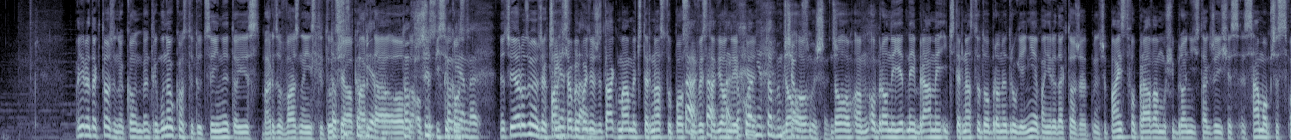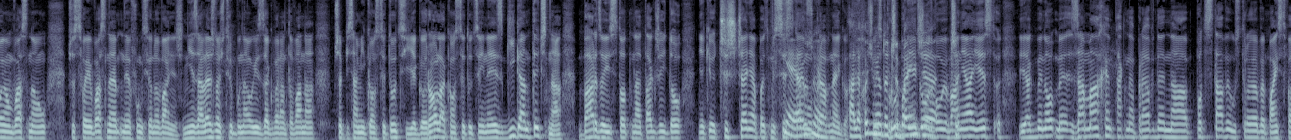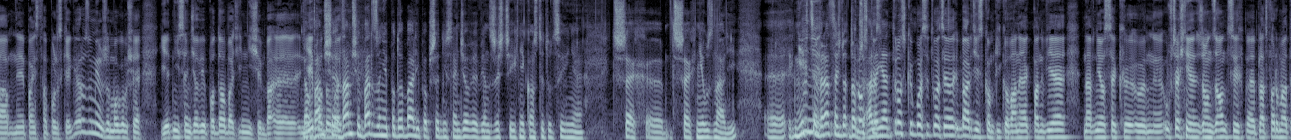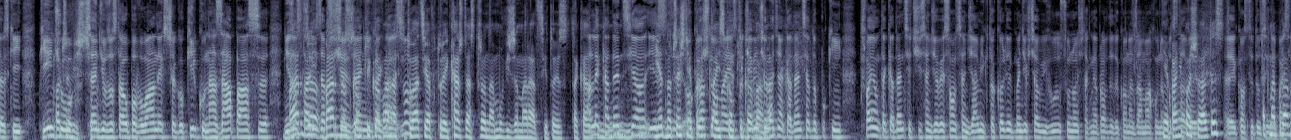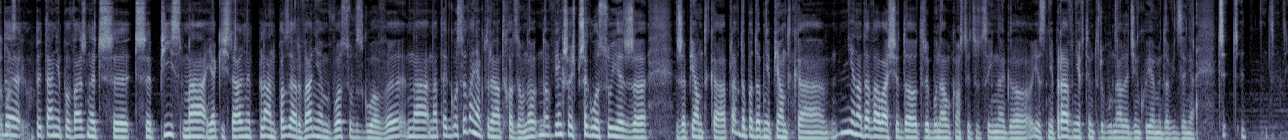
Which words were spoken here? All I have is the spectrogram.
Panie redaktorze, no, Trybunał Konstytucyjny to jest bardzo ważna instytucja oparta o, no, o przepisy konstytucyjne. Znaczy ja rozumiem, że pan chciałby plan? powiedzieć, że tak, mamy 14 posłów tak, wystawionych tak, tak, to bym do, chciał usłyszeć. do um, obrony jednej bramy i 14 do obrony drugiej. Nie, panie redaktorze. Znaczy państwo prawa musi bronić także i się samo przez swoją własną, przez swoje własne e, funkcjonowanie. Czyli niezależność Trybunału jest zagwarantowana przepisami Konstytucji. Jego rola konstytucyjna jest gigantyczna, bardzo istotna także i do jakiego czyszczenia powiedzmy systemu Nie, ja prawnego. Ale chodzi mi o to, czy będzie... jego odwoływania czy... jest jakby no, zamachem tak naprawdę na podstawy ustrojowe państwa, e, państwa polskiego. Ja rozumiem, że mogą się jedni sędziowie podobać, inni się e, nie no, wam podobać. Się, wam się bardzo nie podobali poprzedni sędziowie, więc żeście ich niekonstytucyjnie trzech, e, trzech nie uznali. E, nie no chcę nie, wracać do... Dobrze, troszkę, ale ja... Troszkę była sytuacja bardziej skomplikowana. Jak pan wie, na wniosek e, ówcześnie rządzących e, Platformy Obywatelskiej pięciu Oczywiście. sędziów zostało powołanych, z czego kilku na zapas, nie bardzo, zostali zaprzysiężeni. Bardzo tak skomplikowana tak sytuacja, w której każda strona mówi, że ma rację. To jest taka kadencja jest jednocześnie prosta i skomplikowana. Jest to dziewięcioletnia kadencja, dopóki trwają te kadencje, ci sędziowie są sędziami, ktokolwiek będzie chciał ich usunąć, tak naprawdę dokona zamachu na Nie, podstawy pośle, ale to jest e, konstytucyjne tak naprawdę pytanie poważne, czy, czy PiS ma jakiś realny plan poza rwaniem włosów z głowy na, na te głosowania, które nadchodzą. No, no większość przegłosuje, że, że piątka, prawdopodobnie piątka nie nadawała się do Trybunału Konstytucyjnego, jest nieprawnie w tym Trybunale, dziękujemy, do widzenia. Czy, czy,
